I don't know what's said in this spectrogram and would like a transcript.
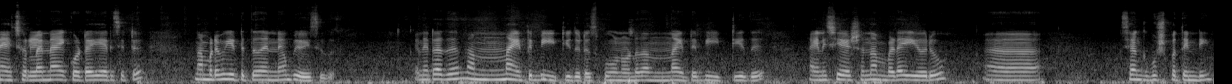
നാച്ചുറൽ തന്നെ ആയിക്കോട്ടെ വിചാരിച്ചിട്ട് നമ്മുടെ വീട്ടിൽ തന്നെ ഉപയോഗിച്ചത്. എന്നിട്ട് അത് നന്നായിട്ട് ബീറ്റ് ചെയ്തിട്ട് സ്പൂൺ കൊണ്ട് നന്നായിട്ട് ബീറ്റ് ചെയ്ത് അതിന് ശേഷം നമ്മുടെ ഈ ഒരു ശംഖുപുഷ്പത്തിന്റെയും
